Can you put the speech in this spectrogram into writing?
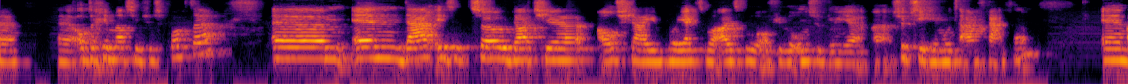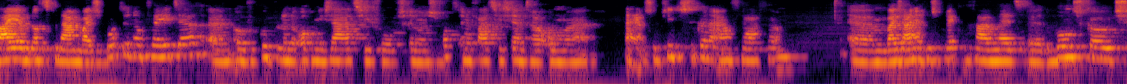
uh, op de gymnastische sporten. Um, en daar is het zo dat je, als jij een project wil uitvoeren of je wil onderzoek doen, je uh, subsidie moet aanvragen. En wij hebben dat gedaan bij Sport Innovator, een overkoepelende organisatie voor verschillende sportinnovatiecentra om uh, nou ja, subsidies te kunnen aanvragen. Um, wij zijn in gesprek gegaan met de bondscoach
